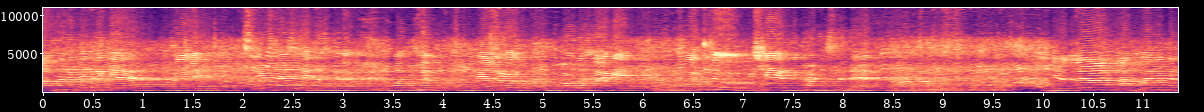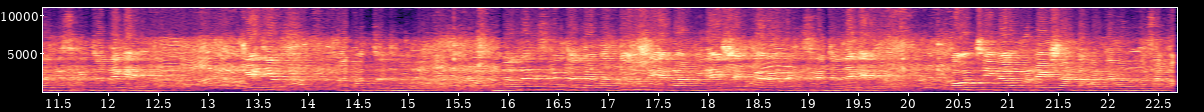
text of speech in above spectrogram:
ಆಹ್ವಾನ ಪತ್ರಿಕೆಯ ಮೇಲೆ ಮೊದಲು ನೀವೆಲ್ಲರೂ ನೋಡಿದ ಹಾಗೆ ಒಂದು ವಿಷಯ ಕಾಣಿಸ್ತದೆ. ಎಲ್ಲ ಕೌಚಿಗ ಪ್ರದೇಶ ಅಂತ ಬರ್ತಿರುವಂಥದ್ದು ಸ್ವಲ್ಪ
